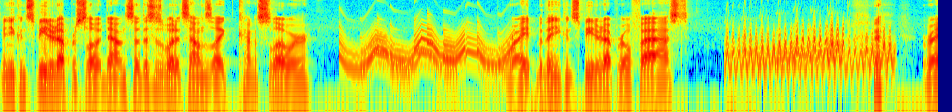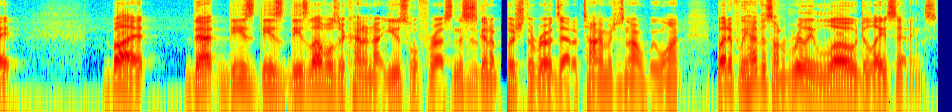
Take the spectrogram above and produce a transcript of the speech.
And you can speed it up or slow it down. So this is what it sounds like kind of slower. Right? But then you can speed it up real fast. Right? But that these these these levels are kind of not useful for us and this is going to push the Rhodes out of time, which is not what we want. But if we have this on really low delay settings,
